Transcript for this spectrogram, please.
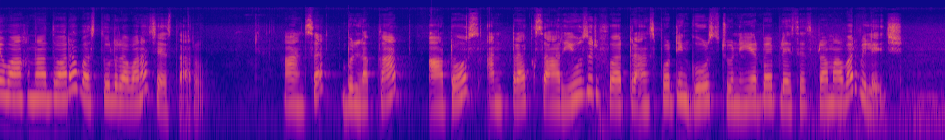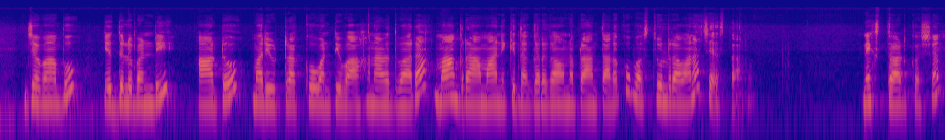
ఏ వాహనాల ద్వారా వస్తువులు రవాణా చేస్తారు? Answer bullock cart autos and trucks are used for transporting goods to nearby places from our village జవాబు ఎద్దుల బండి ఆటో మరియు ట్రక్కు వంటి వాహనాల ద్వారా మా గ్రామానికి దగ్గరగా ఉన్న ప్రాంతాలకు వస్తువులు రవాణా చేస్తారు. Next third question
